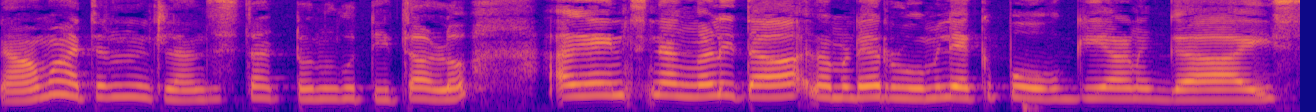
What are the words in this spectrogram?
ഞാൻ മാറ്റണം ഞാൻ ജസ്റ്റ് തട്ടൊന്ന് കുത്തിയിട്ടുള്ളൂ അഗൈൻസ് ഞങ്ങൾ ഇതാ നമ്മുടെ റൂമിലേക്ക് പോവുകയാണ് ഗായ്സ്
